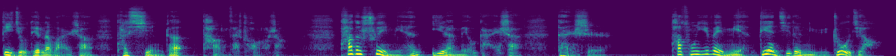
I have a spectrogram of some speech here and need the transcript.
第九天的晚上，他醒着躺在床上，他的睡眠依然没有改善，但是，他从一位缅甸籍的女助教，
